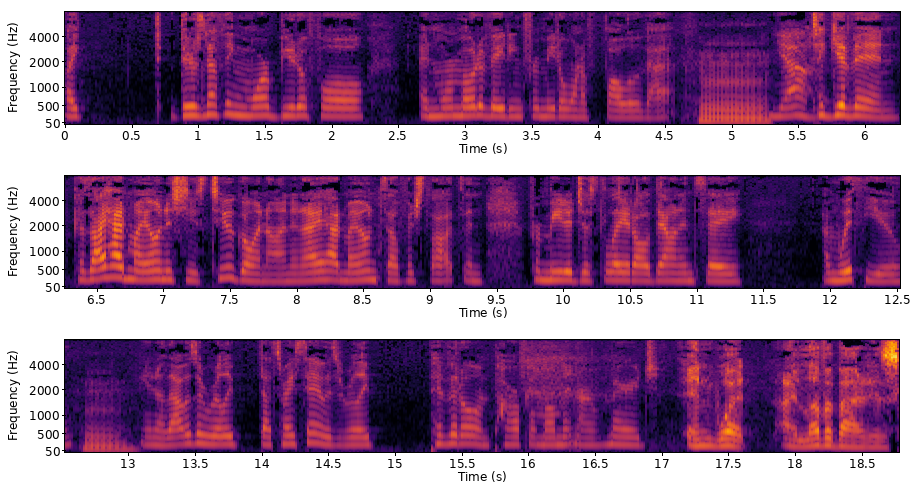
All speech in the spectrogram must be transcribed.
like there's nothing more beautiful and more motivating for me to want to follow that Hmm. Yeah. to give in because I had my own issues too going on and I had my own selfish thoughts and for me to just lay it all down and say I'm with you Hmm. you know that was a really that's why I say it was a really pivotal and powerful moment in our marriage And what I love about it is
